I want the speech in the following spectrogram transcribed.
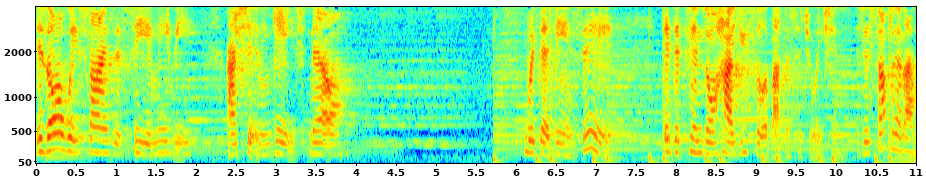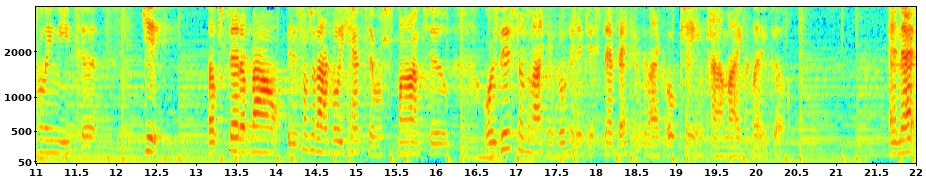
It's always signs that see, maybe I shouldn't engage. Now, with that being said, it depends on how you feel about the situation. Is it something that I really need to get upset about? Is it something I really have to respond to? Or is this something I can go ahead and just step back and be like, okay, and kind of like let it go? And that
